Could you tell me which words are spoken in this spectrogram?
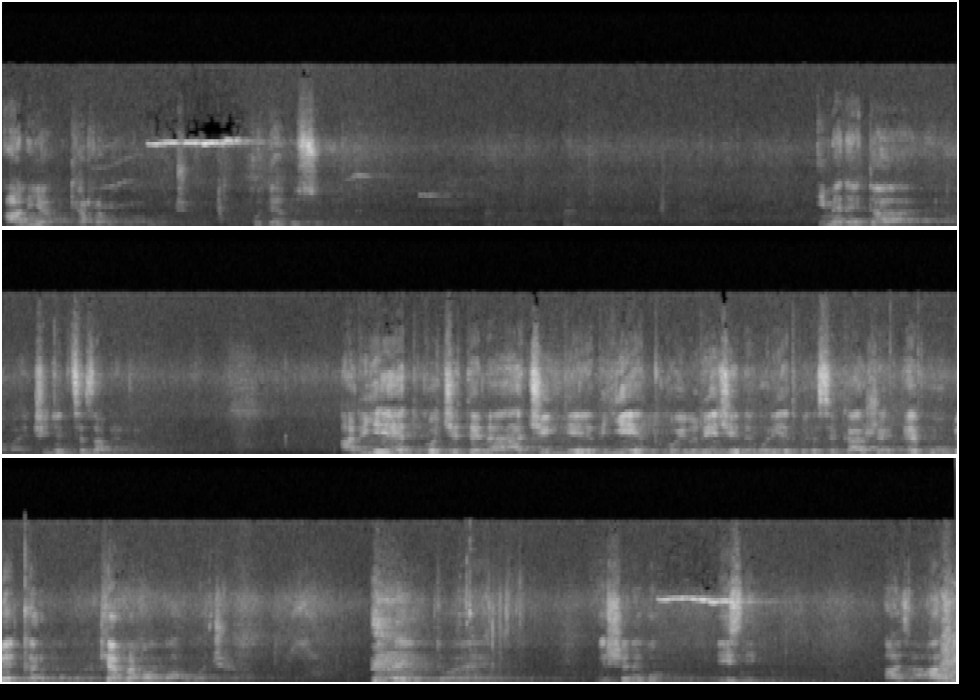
Alija, karam Allah, od ehlu sunnata. I mene je ta ovaj, činjenica zabrinula. A rijetko ćete naći gdje je rijetko ili rijeđe nego rijetko da se kaže Ebu Bekr, Kerram Allahu oče. To je više nego iznimno. A za Aliju,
